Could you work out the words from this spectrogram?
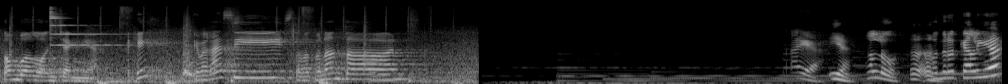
tombol loncengnya. Oke, terima kasih. Selamat menonton. Ayah, Iya. ngeluh. Heeh. Menurut kalian?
